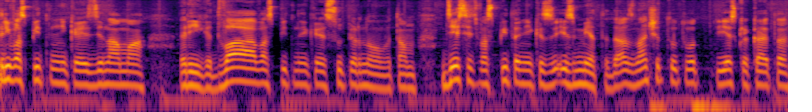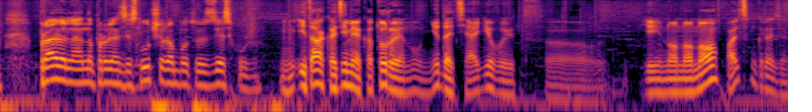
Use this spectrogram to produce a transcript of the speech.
три воспитанника из «Динамо Рига», два воспитанника из «Суперновы», там 10 воспитанников из, из «Меты», да, значит, тут вот есть какая-то правильное направление, здесь лучше работают, здесь хуже. И та академия, которая, ну, не дотягивает, э, ей но-но-но пальцем грозят?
